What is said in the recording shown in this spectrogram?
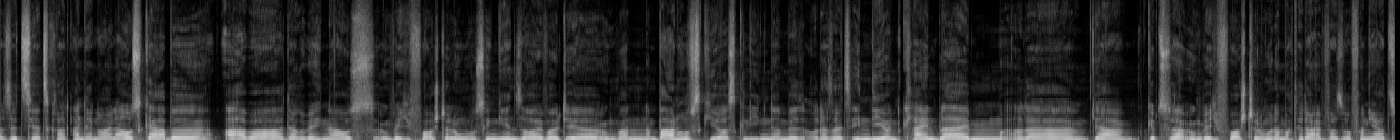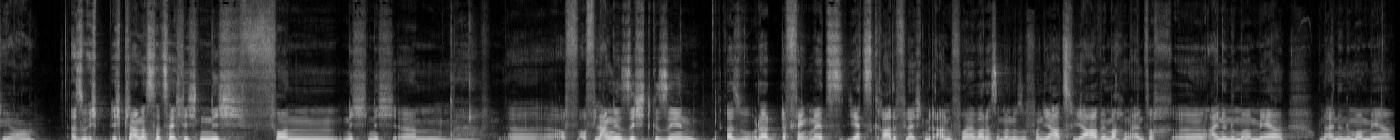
sitzt jetzt gerade an der neuen Ausgabe, aber darüber hinaus irgendwelche Vorstellungen, wo es hingehen soll? Wollt ihr irgendwann am Bahnhofskiosk liegen damit oder soll es Indie und klein bleiben? Oder ja, gibt es da irgendwelche Vorstellungen oder macht ihr da einfach so von Jahr zu Jahr? Also ich, ich plane das tatsächlich nicht von, nicht, nicht, ähm, äh, auf, auf lange Sicht gesehen. Also, oder da fängt man jetzt, jetzt gerade vielleicht mit an. Vorher war das immer nur so von Jahr zu Jahr. Wir machen einfach äh, eine Nummer mehr und eine Nummer mehr.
